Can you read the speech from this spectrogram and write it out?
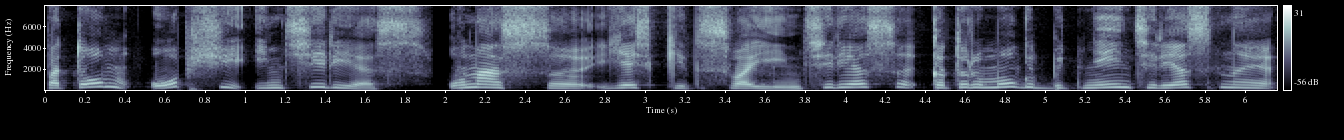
Потом общий интерес. У нас э, есть какие-то свои интересы, которые могут быть неинтересны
